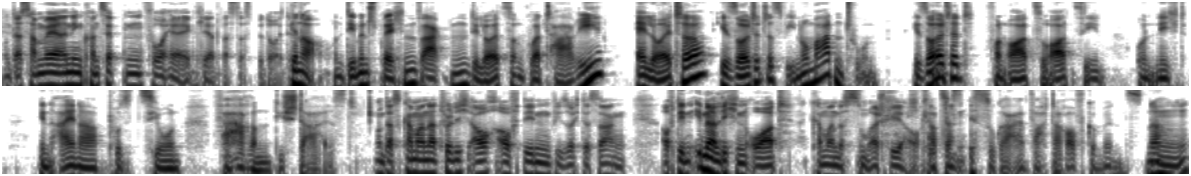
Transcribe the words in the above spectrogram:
Und das haben wir ja in den Konzepten vorher erklärt, was das bedeutet. Genau. Und dementsprechend sagten Deloitte und Guattari, ey Leute, ihr solltet es wie Nomaden tun. Ihr solltet von Ort zu Ort ziehen und nicht in einer Position verharren, die starr ist. Und das kann man natürlich auch auf den, wie soll ich das sagen, auf den innerlichen Ort kann man das zum Beispiel auch Ich glaube, das ist sogar einfach darauf gemünzt. Ne?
